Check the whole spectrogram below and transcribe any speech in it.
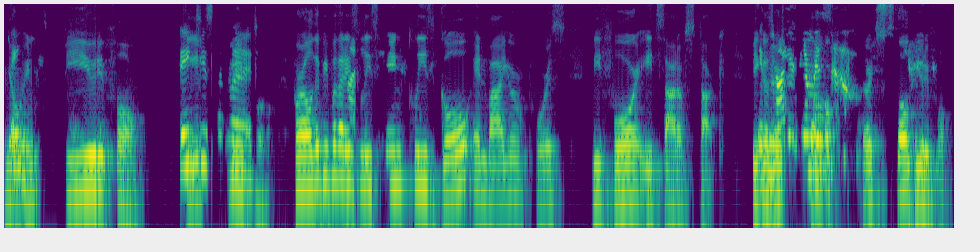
No, Thank and it's beautiful. Thank it you so much. For all the people that is listening, please go and buy your purse before it's out of stock because they're, so, they're so beautiful.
